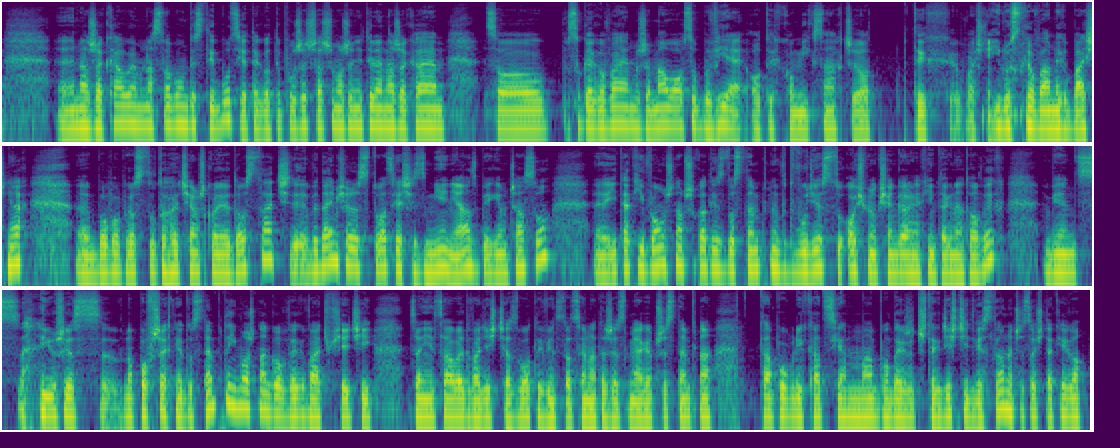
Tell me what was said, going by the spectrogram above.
e, narzekałem na słabą dystrybucję tego typu rzeczy, znaczy może nie tyle narzekałem, co sugerowałem, że mało osób wie o tych komiksach, czy o tych właśnie ilustrowanych baśniach, e, bo po prostu trochę ciężko je dostać. Wydaje mi się, że sytuacja się zmienia z biegiem czasu e, i taki wąż na przykład jest dostępny w 28 księgarniach internetowych, więc już jest no, powszechnie dostępny i można go wyrwać w sieci za niecałe 20 zł, więc ta cena też jest w miarę przystępna. Ta publikacja ma bodajże 42 strony czy coś takiego.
